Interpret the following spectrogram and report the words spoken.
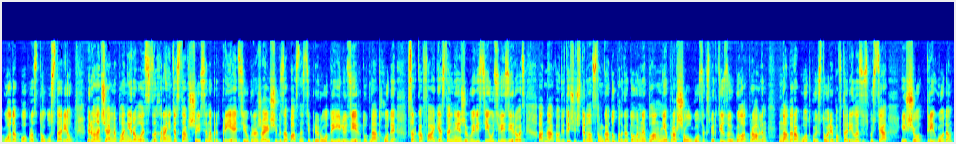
года, попросту устарел. Первоначально планировалось захоронить оставшиеся на предприятии угрожающие безопасности природы и людей ртутные отходы в саркофаге, остальные же вывести и утилизировать. Однако в 2014 году подготовленный план не прошел госэкспертизу и был отправлен на доработку. История повторилась и спустя еще три года.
